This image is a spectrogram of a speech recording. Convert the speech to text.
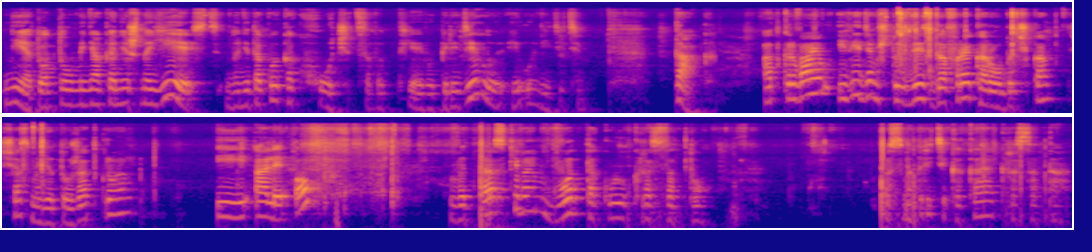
Нет, он-то у меня, конечно, есть, но не такой, как хочется. Вот я его переделаю и увидите. Так, открываем и видим, что здесь гофре коробочка. Сейчас мы ее тоже откроем. И али оп, вытаскиваем вот такую красоту. Посмотрите, какая красота.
